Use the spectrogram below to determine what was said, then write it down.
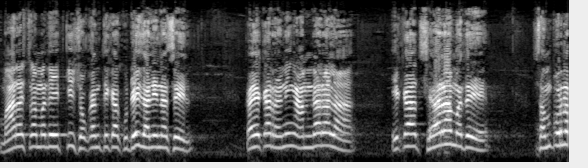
महाराष्ट्रामध्ये इतकी शोकांतिका कुठेही झाली नसेल का एका रनिंग आमदाराला एका शहरामध्ये संपूर्ण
